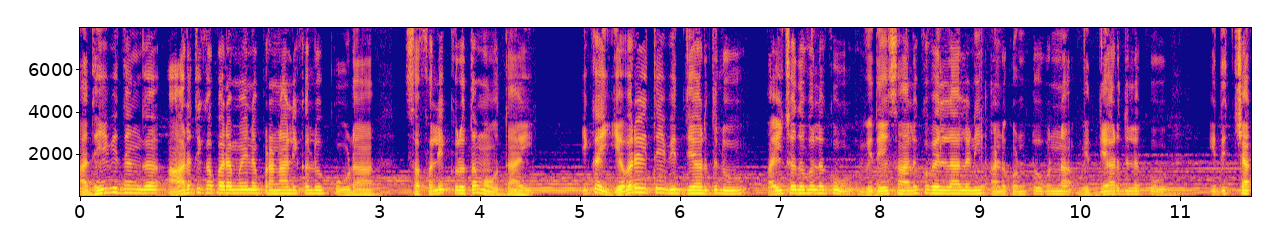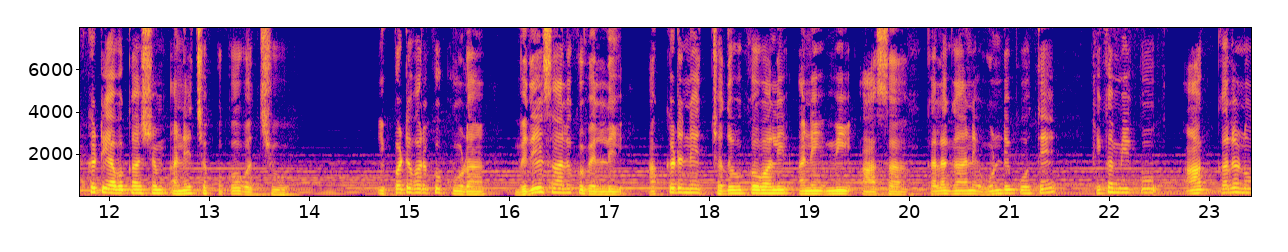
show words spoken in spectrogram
అదేవిధంగా ఆర్థికపరమైన ప్రణాళికలు కూడా సఫలీకృతం అవుతాయి ఇక ఎవరైతే విద్యార్థులు పై చదువులకు విదేశాలకు వెళ్ళాలని అనుకుంటూ ఉన్న విద్యార్థులకు ఇది చక్కటి అవకాశం అనే చెప్పుకోవచ్చు. ఇప్పటి వరకు కూడా విదేశాలకు వెళ్ళి అక్కడనే చదువుకోవాలి అనే మీ ఆశ కలగానే ఉండిపోతే ఇక మీకు ఆ కలను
